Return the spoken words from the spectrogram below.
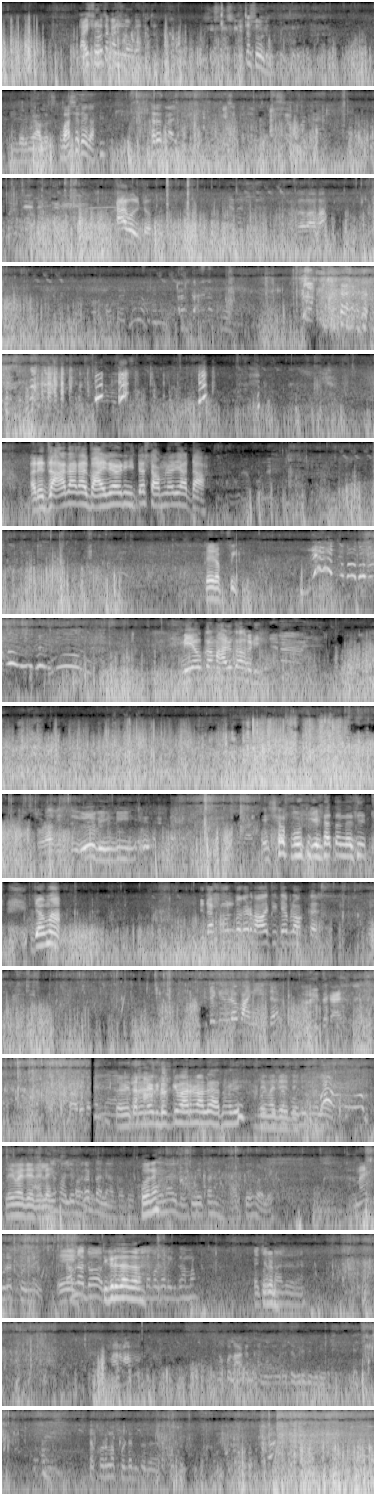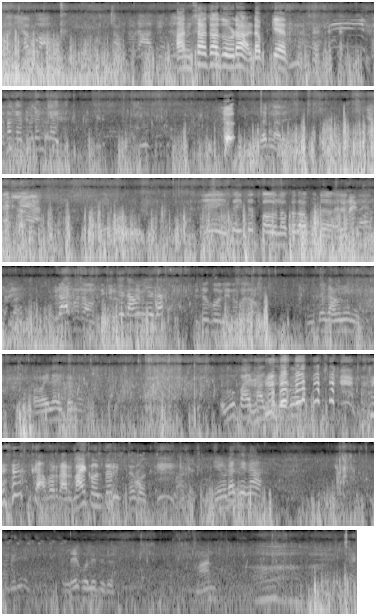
पाय सोडतं खाली लावड्या इथं सोड. बरं मी आलो वास येते का? खरंच नाही. काय बोलतो? बाबा अरे जा ना काय बाहेर आणि इथंच थांबणार आहे आता. ते रप्पी. मी येऊ का मारू का घडी थोडा भिजतो भेंडी. याचा फोन गेला तर नदीत. जमा. तिचा फोन पकड भावा तिथे ब्लॉक कर. पाणी इथं. अरे इथं काय? तर मित्रांनो एक डुबकी मारून आलो आतमध्ये. लय मजा येते. लय मजा येते लय. पकडता नाही आता तो. कोण आहे. तिकडे जा जरा. आता पकड एकदा मग. पकड. नको लागल टकोरला फुटत तुझं. हंसाचा जोडा डबक्यात. इथं इथंच पाहू नको जाऊ कुठं. तिथे जाऊन ये तिथं खोले नको जाऊ. तिथे जाऊन ये पवायला इथं पाय खाली नाही खोल तर. हे बघ एवढंच आहे ना. लय खोले तिथं मान त्या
